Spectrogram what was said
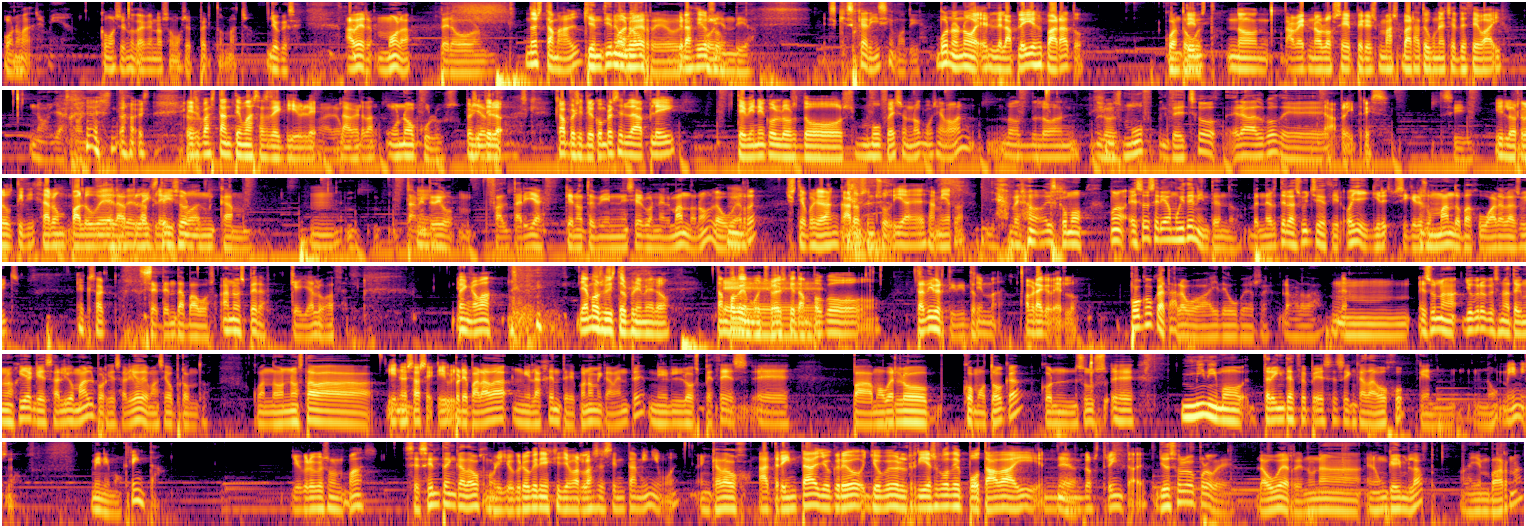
¿O no? Madre mía. Cómo se nota que no somos expertos, macho. Yo qué sé. A ver, mola, pero No está mal. ¿quién tiene Bueno, VR hoy, Gracioso. hoy en día? Es que es carísimo, tío. Bueno, no, el de la Play es barato. ¿Cuánto Ten- cuesta? No, a ver, no lo sé, pero es más barato que un HTC Vive. No, ya coño. No, es, es bastante más asequible, Vale, la un- verdad. Un Oculus. Pero si te lo, está. Es que- Claro, pero si te compras el de la Play, te viene con los dos Move esos, ¿no? ¿Cómo se llamaban? Los, los- Los Move, de hecho, era algo de. la Play 3. Sí. Y lo reutilizaron para el VR de la de la Play PlayStation 4. Cam. Mm. También Sí. te digo, faltaría que no te viniese con el mando, ¿no? La VR. Hostia, pues eran caros en su día, eh, esa mierda. Ya, pero es como. Bueno, eso sería muy de Nintendo. Venderte la Switch y decir, oye, ¿quieres- si quieres un mando para jugar a la Switch, Exacto. 70 pavos. Ah, no, espera, que ya lo hacen. Venga, va. ya hemos visto el primero. Tampoco hay Eh, mucho, es que tampoco. Está divertidito. Sin más. Habrá que verlo. Poco catálogo hay de VR, la verdad. Mm, es una, yo creo que es una tecnología que salió mal porque salió demasiado pronto. Cuando no estaba Y no es asequible. preparada ni la gente económicamente, ni los PCs para moverlo como toca, con sus eh, mínimo 30 FPS en cada ojo, que no. Mínimo. Mínimo. 30. Yo creo que son más. 60 en cada ojo. Hombre, yo creo que tienes que llevarla a 60 mínimo, ¿eh? En cada ojo. A 30 yo creo, yo veo el riesgo de potada ahí en, los 30, ¿eh? Yo solo probé la VR en, una, en un Game Lab, ahí en Varna.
